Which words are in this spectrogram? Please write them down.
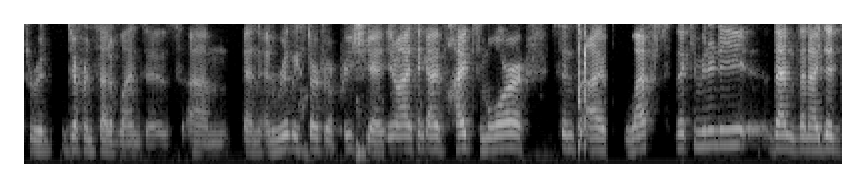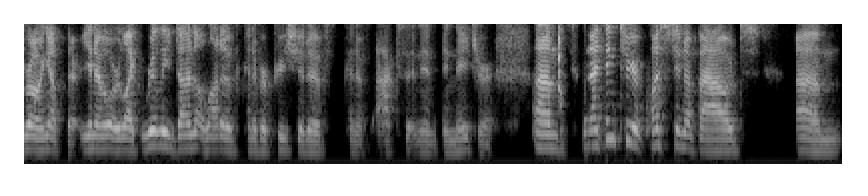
through a different set of lenses um, and, and really start to appreciate, you know, I think I've hiked more since I've left the community than, than I did growing up there, you know, or like really done a lot of kind of appreciative kind of acts in, in, in nature. Um, but I think to your question about, um,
